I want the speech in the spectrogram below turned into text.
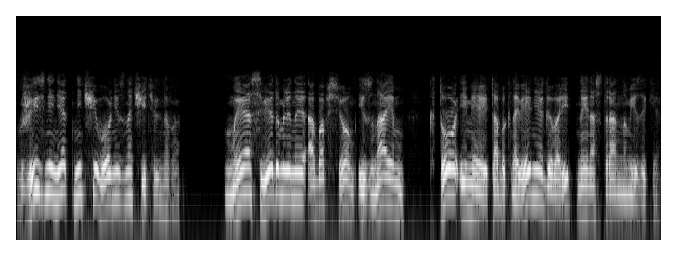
В жизни нет ничего незначительного. Мы осведомлены обо всем и знаем, кто имеет обыкновение говорить на иностранном языке.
